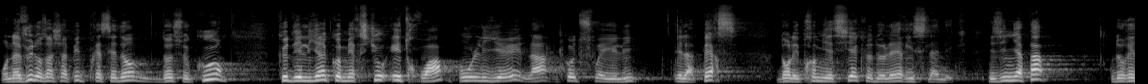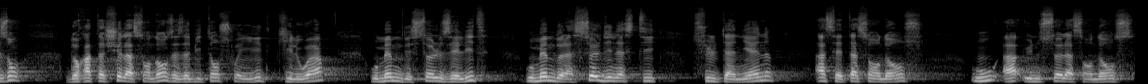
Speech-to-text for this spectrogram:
On a vu dans un chapitre précédent de ce cours que des liens commerciaux étroits ont lié la côte swahili et la Perse dans les premiers siècles de l'ère islamique. Mais il n'y a pas de raison de rattacher l'ascendance des habitants swahilites kilois, ou même des seules élites, ou même de la seule dynastie sultanienne, à cette ascendance ou à une seule ascendance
